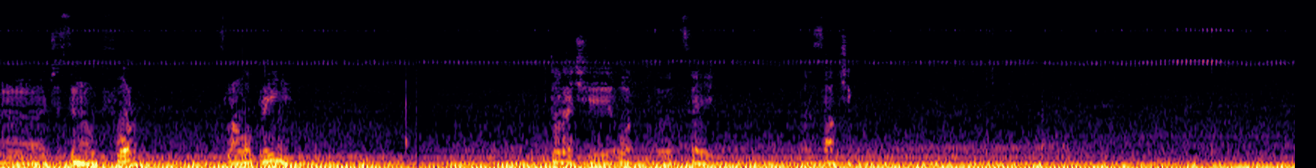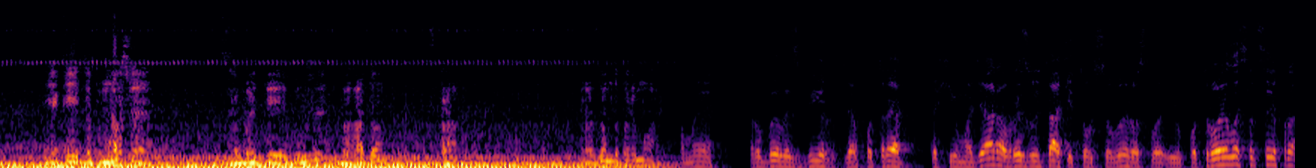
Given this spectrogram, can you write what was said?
е, частина УПФОР. Слава Україні! До речі, от цей красавчик. який допоможе зробити дуже багато справ. Разом до перемоги. Ми робили збір для потреб птахів Мадяра. В результаті то все виросло і потроїлася цифра.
